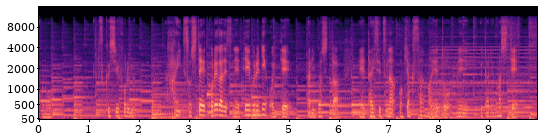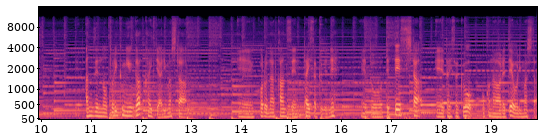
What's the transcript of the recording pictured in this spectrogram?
この美しいフォルム。はいそしてこれがですねテーブルに置いてありました、えー、大切なお客様へと目打たれまして安全の取り組みが書いてありました、えー、コロナ感染対策でねえーと、徹底した、え、対策を行われておりました。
